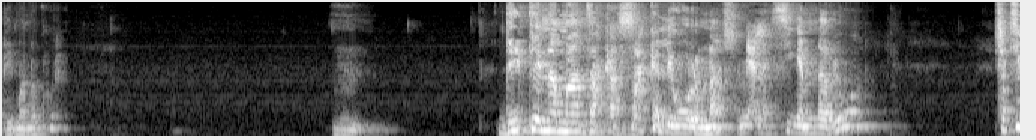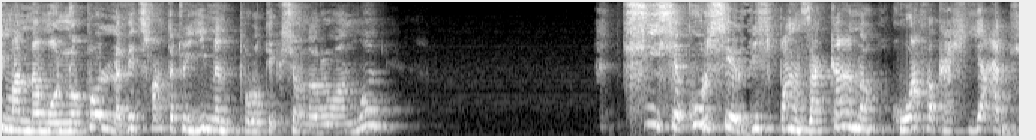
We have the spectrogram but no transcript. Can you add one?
be manao akory hum dia tena manjakazaka le orinasa miala tsiny aminareo aho satria manana monopole ve tsy fantatro hoe inona ny protection nareo any ho any Tsisy akory service panjakana ho afaka hiady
